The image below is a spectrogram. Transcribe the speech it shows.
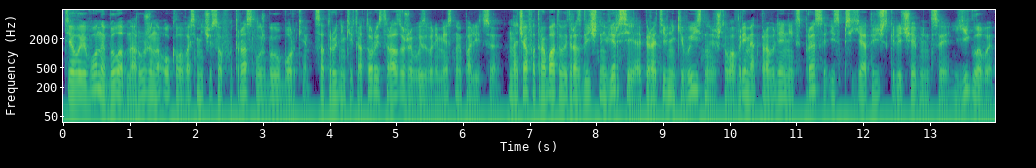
Тело Ивоны было обнаружено около 8 часов утра службой уборки, сотрудники которой сразу же вызвали местную полицию. Начав отрабатывать различные версии, оперативники выяснили, что во время отправления экспресса из психиатрической лечебницы Игловы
